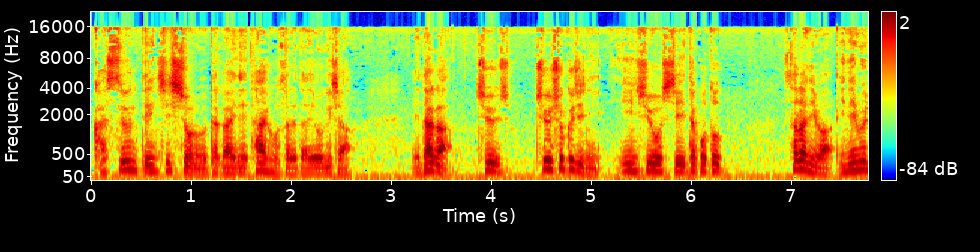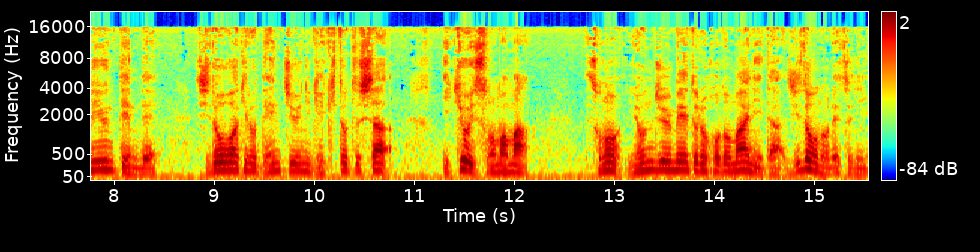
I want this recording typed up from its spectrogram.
過失運転致死傷の疑いで逮捕された容疑者。だが昼食時に飲酒をしていたことさらには居眠り運転で指導脇の電柱に激突した勢いそのままその40メートルほど前にいた児童の列に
